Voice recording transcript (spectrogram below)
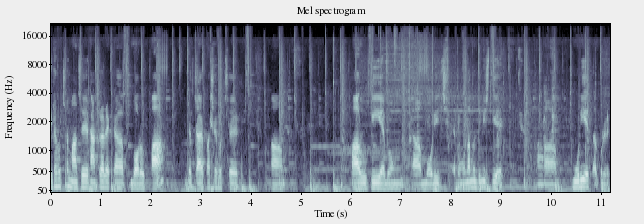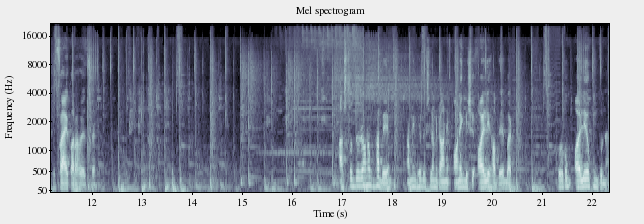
এটা হচ্ছে মাঝে কাঁকড়ার একটা বড় পা। এটা চারপাশে হচ্ছে পাউরুটি এবং মরিচ এবং অন্যান্য জিনিস দিয়ে মুড়িয়ে তারপরে এটাকে ফ্রাই করা হয়েছে। আশ্চর্যজনকভাবে আমি ভেবেছিলাম এটা অনেক অনেক বেশি অয়েলি হবে বাট ওরকম অয়েলিও কিন্তু না।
